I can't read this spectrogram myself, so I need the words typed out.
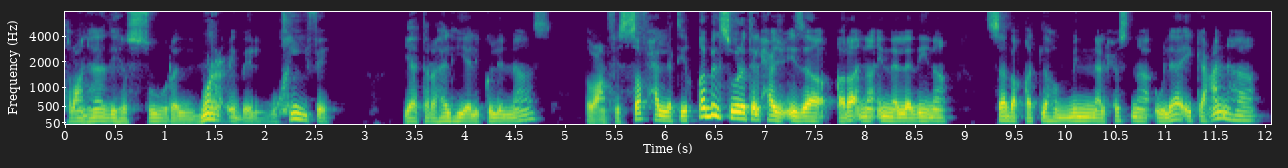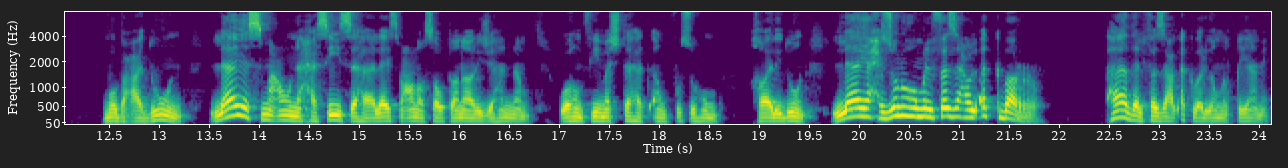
طبعا هذه الصورة المرعبة المخيفة. يا ترى هل هي لكل الناس؟ طبعا في الصفحة التي قبل سورة الحج إذا قرأنا إن الذين سبقت لهم منا الحسنى أولئك عنها. مبعدون. لا يسمعون حسيسها لا يسمعون صوت نار جهنم وهم فيما اشتهت أنفسهم خالدون. لا يحزنهم الفزع الأكبر. هذا الفزع الأكبر يوم القيامة.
